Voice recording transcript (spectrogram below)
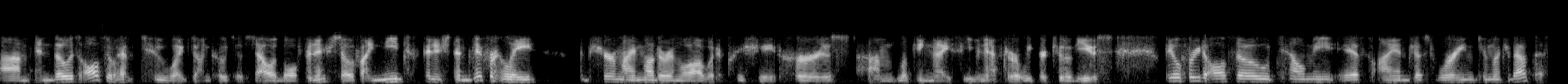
Um, and those also have two wiped on coats of salad bowl finish. So if I need to finish them differently, I'm sure my mother in law would appreciate hers um, looking nice even after a week or two of use. feel free to also tell me if I am just worrying too much about this.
